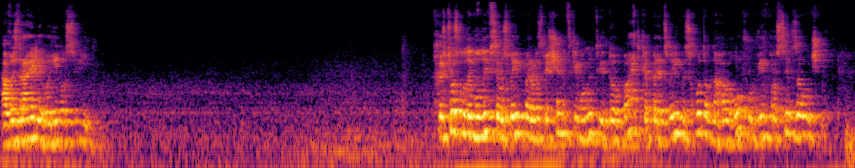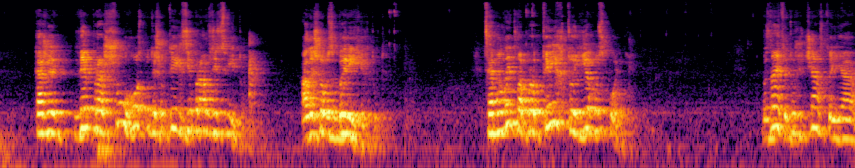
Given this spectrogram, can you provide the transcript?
А в Ізраїлі горіло світ. Христос, коли молився у своїй первосвященницькій молитві до батька перед своїм сходом на Голгофу, Він просив за учнів. Каже, не прошу, Господи, щоб ти їх зібрав зі світу, але щоб зберіг їх тут. Це молитва про тих, хто є Господній. Ви знаєте, дуже часто я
